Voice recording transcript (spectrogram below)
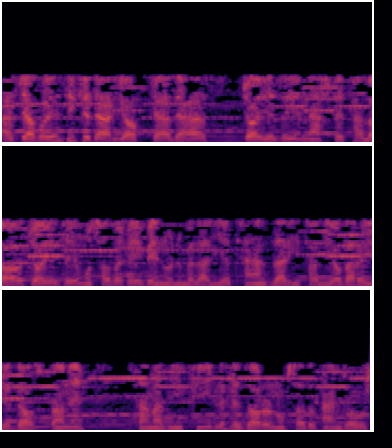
از جوایزی که دریافت کرده است جایزه نقش طلا جایزه مسابقه بین المللی تنز در ایتالیا برای داستان سمدی فیل 1956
